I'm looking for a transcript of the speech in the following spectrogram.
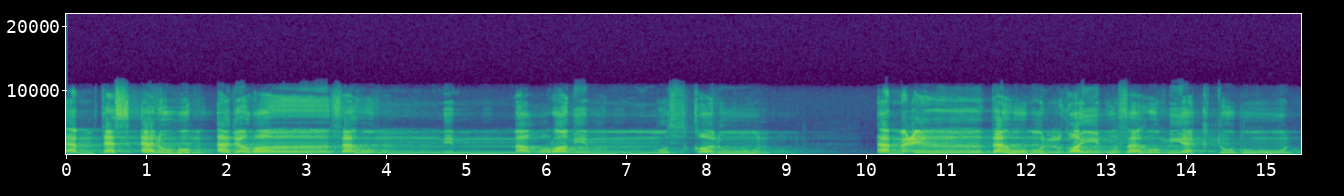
ام تسالهم اجرا فهم من مغرم مثقلون أم عندهم الغيب فهم يكتبون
